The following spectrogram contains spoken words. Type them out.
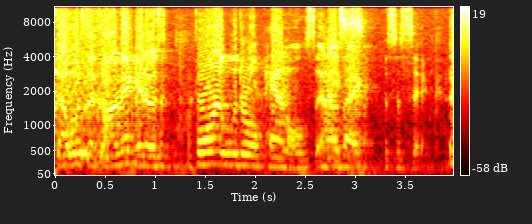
That was the comic, and it was four literal panels, and I was like, this is sick. so,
